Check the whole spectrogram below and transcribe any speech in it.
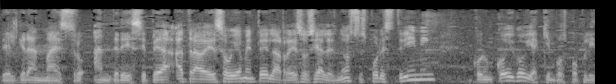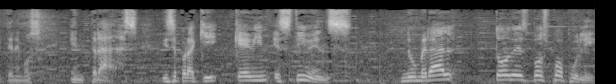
del gran maestro Andrés Cepeda a través obviamente de las redes sociales, ¿no? Esto es por streaming con un código y aquí en Voz Populi tenemos entradas. Dice por aquí Kevin Stevens, numeral Todes Voz Populi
